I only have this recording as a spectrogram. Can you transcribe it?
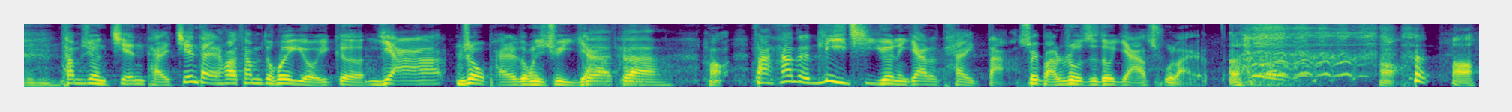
嗯、他们是用煎台。煎台的话，他们都会有一个压肉排的东西去压它。对啊。对啊好，但它的力气有点压的太大，所以把肉质都压出来了。好，好，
